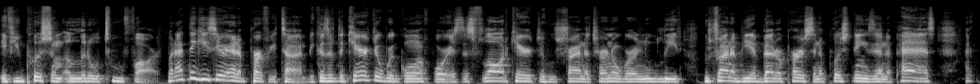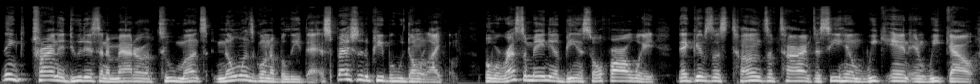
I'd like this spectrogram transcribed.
if you push him a little too far. But I think he's here at a perfect time because if the character we're going for is this flawed character who's trying to turn over a new leaf, who's trying to be a better person to push things in the past, I think trying to do this in a matter of two months, no one's going to believe that, especially the people who don't like him. But with WrestleMania being so far away, that gives us tons of time to see him week in and week out,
